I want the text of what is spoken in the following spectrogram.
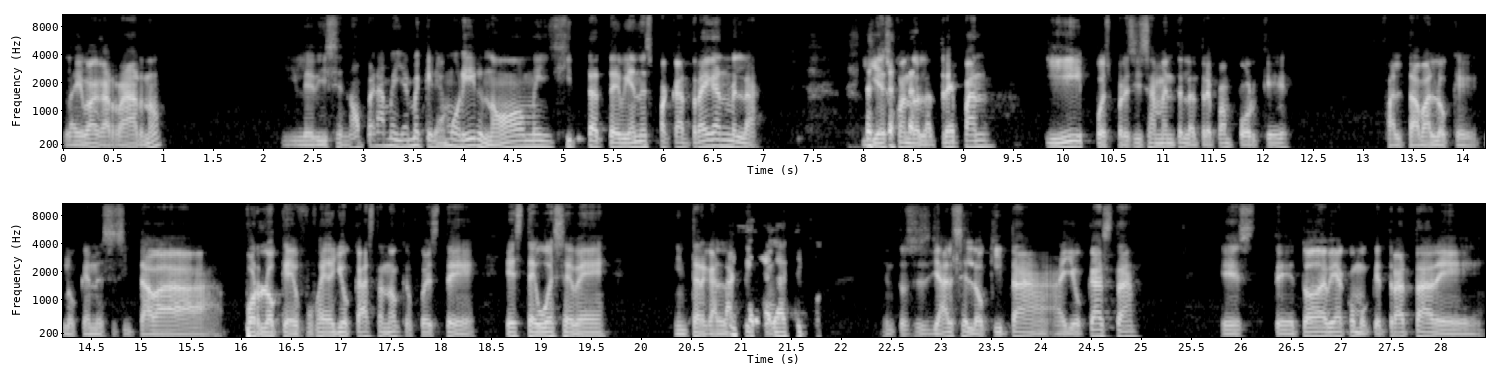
la iba a agarrar, ¿no? Y le dice, no, espérame, ya me quería morir. No, mi hijita, te vienes para acá, tráiganmela. Y es cuando la trepan y pues precisamente la trepan porque faltaba lo que, lo que necesitaba, por lo que fue Yocasta, ¿no? Que fue este, este USB intergaláctico. intergaláctico. Entonces ya él se lo quita a Yocasta. Este, todavía como que trata de,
